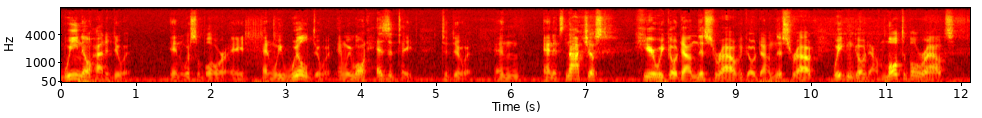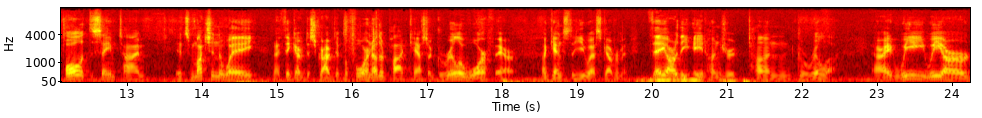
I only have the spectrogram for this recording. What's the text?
we know how to do it in whistleblower aid and we will do it and we won't hesitate to do it. And and it's not just here we go down this route, we go down this route. We can go down multiple routes all at the same time. It's much in the way, and I think I've described it before in other podcasts, a guerrilla warfare against the U.S. government. They are the 800 ton gorilla. All right, we we are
